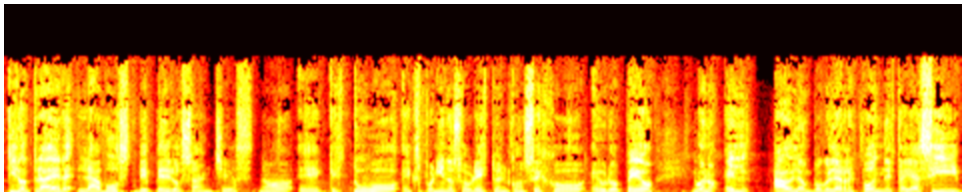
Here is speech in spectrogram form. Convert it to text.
Quiero traer la voz de Pedro Sánchez, ¿no? Eh, que estuvo exponiendo sobre esto en el Consejo Europeo. Y bueno, él habla un poco, le responde, está ahí así,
